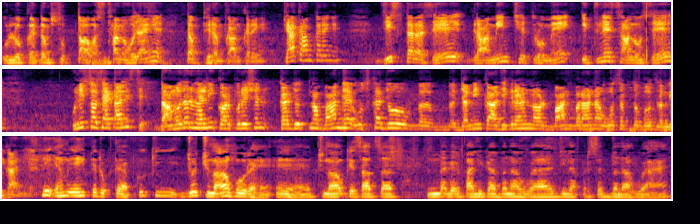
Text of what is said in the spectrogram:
उन लोग का एकदम सुप्त अवस्था में हो जाएँगे, तब फिर हम काम करेंगे। क्या काम करेंगे? जिस तरह से ग्रामीण क्षेत्रों में इतने सालों से 1947 से दामोदर वैली कॉरपोरेशन का जो इतना बाँध है, उसका जो ज़मीन का अधिग्रहण और बाँध बनाना, वो सब तो बहुत लंबी कहानी है। नहीं, हम यहीं पे रुकते हैं आपको कि जो चुनाव हो रहे हैं चुनाव के साथ साथ नगर पालिका बना हुआ है जिला परिषद बना हुआ है।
